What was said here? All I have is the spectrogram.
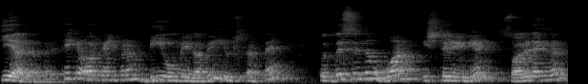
किया जाता है, ठीक है? और कहीं पर हम डी ओमेगा भी यूज़ करते हैं। तो this is the one steradian solid angle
